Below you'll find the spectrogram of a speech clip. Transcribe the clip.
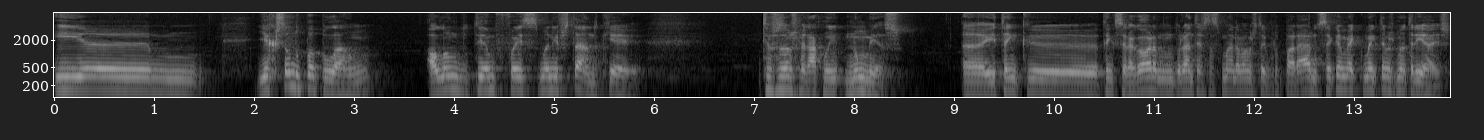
E, hum, e a questão do papelão, ao longo do tempo, foi-se manifestando, que é, temos de fazer um espetáculo num mês. Ah, e tem que, tem que ser agora, durante esta semana vamos ter que preparar, não sei como é, que- como é que temos materiais.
